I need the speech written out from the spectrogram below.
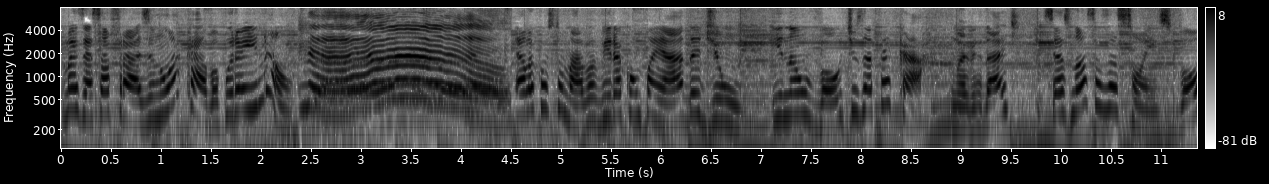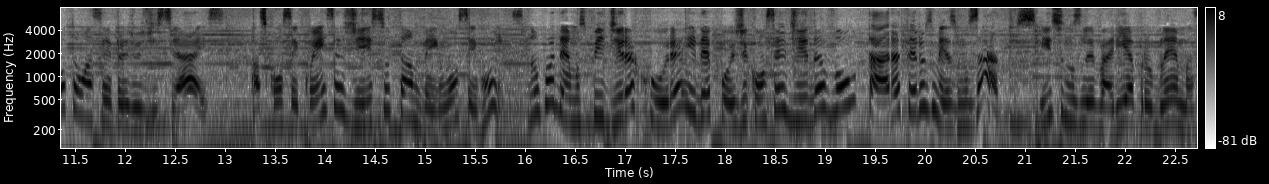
Mas essa frase não acaba por aí, não. Não! Costumava vir acompanhada de um e não voltes a pecar, não é verdade? Se as nossas ações voltam a ser prejudiciais, as consequências disso também vão ser ruins. Não podemos pedir a cura e, depois de concedida, voltar a ter os mesmos atos. Isso nos levaria a problemas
